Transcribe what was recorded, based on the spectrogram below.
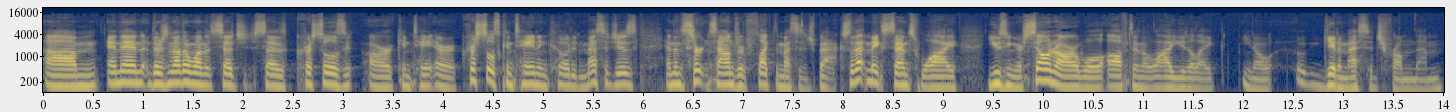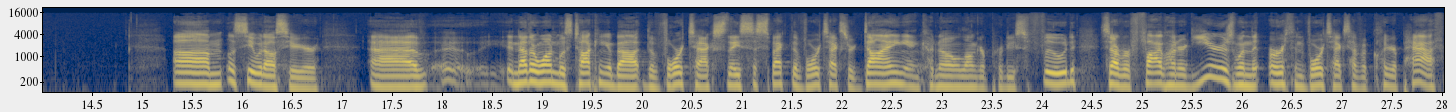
Um, and then there's another one that says, says crystals are contain or crystals contain encoded messages, and then certain sounds reflect the message back. So that makes sense why using your sonar will often allow you to like you know get a message from them. Um, let's see what else here. Uh, another one was talking about the vortex. They suspect the vortex are dying and can no longer produce food. So over 500 years, when the Earth and vortex have a clear path,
